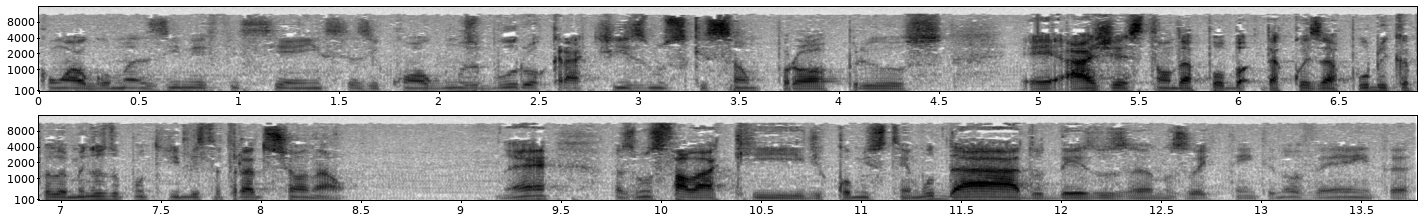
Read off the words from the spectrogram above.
com algumas ineficiências e com alguns burocratismos que são próprios é, à gestão da, da coisa pública, pelo menos do ponto de vista tradicional. Né? Nós vamos falar aqui de como isso tem mudado desde os anos 80 e 90,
